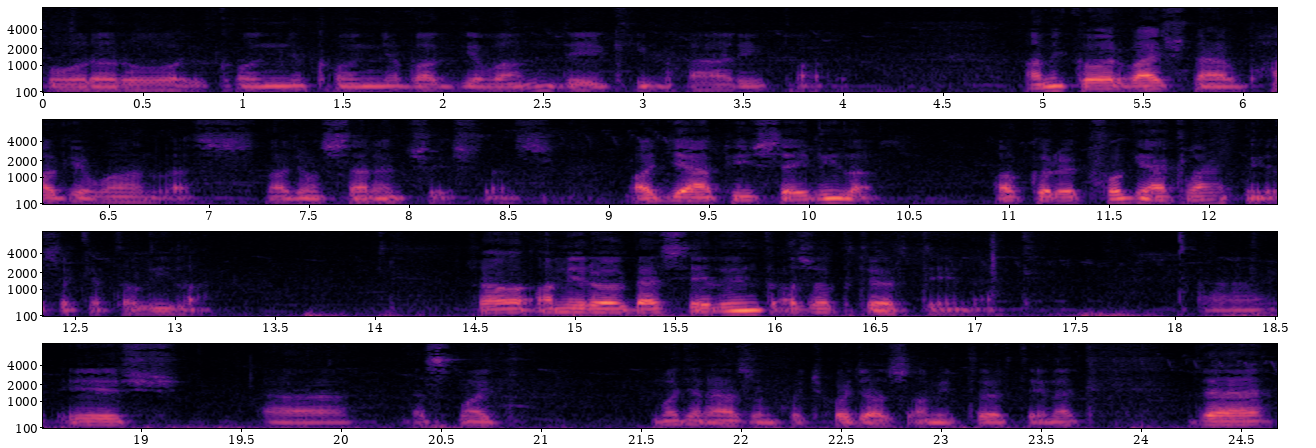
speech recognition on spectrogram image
góra ról, konya konya bagja van, déki bhári par amikor Vajsnáv Bhagavan lesz, nagyon szerencsés lesz, adják Pisei lila, akkor ők fogják látni ezeket a lila. Szóval amiről beszélünk, azok történnek. És ezt majd magyarázom, hogy hogy az, ami történik, de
